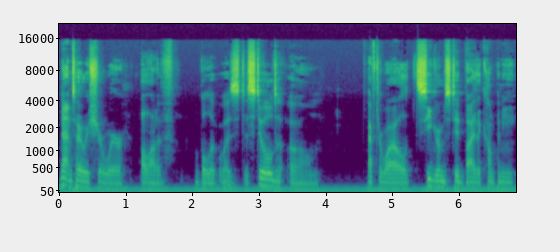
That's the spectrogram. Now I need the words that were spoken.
not entirely sure where a lot of Bulleit was distilled. Um, after a while, Seagram's did buy the company,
